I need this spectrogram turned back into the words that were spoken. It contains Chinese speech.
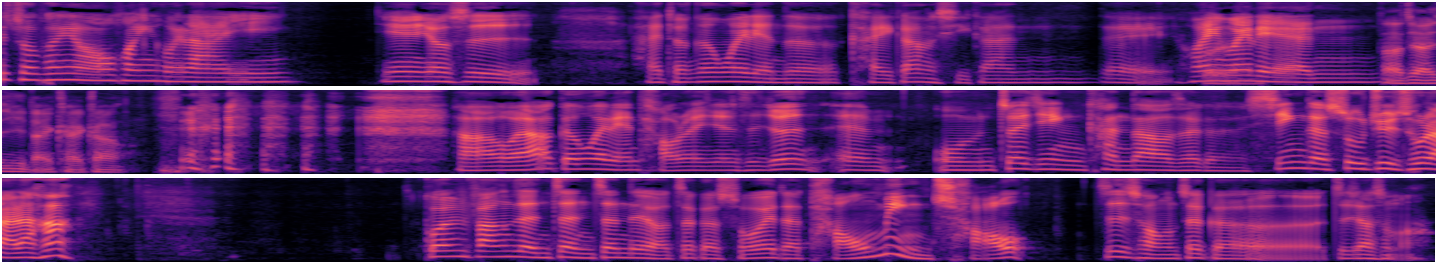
哎，做朋友欢迎回来，今天又是海豚跟威廉的开杠洗干，对，欢迎威廉，大家一起来开杠。好，我要跟威廉讨论一件事，就是嗯，我们最近看到这个新的数据出来了哈，官方认证真的有这个所谓的逃命潮，自从这个这叫什么？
